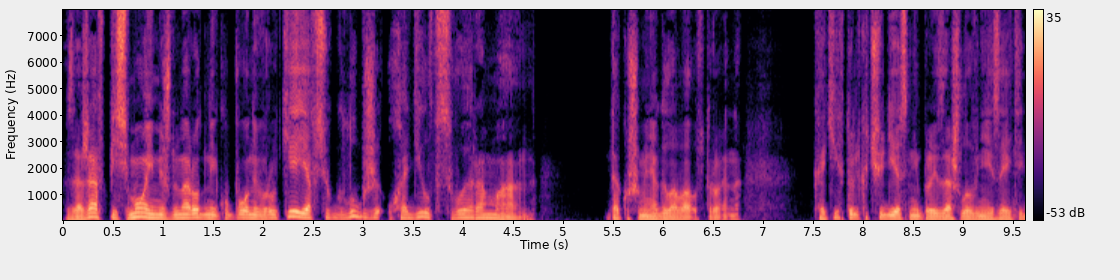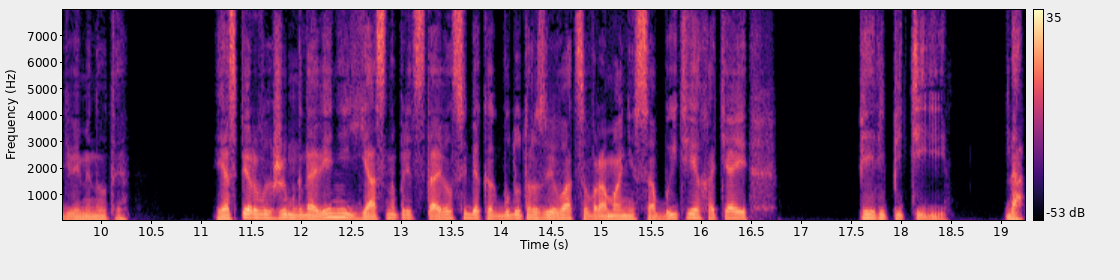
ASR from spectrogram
Зажав письмо и международные купоны в руке, я все глубже уходил в свой роман. Так уж у меня голова устроена. Каких только чудес не произошло в ней за эти две минуты. Я с первых же мгновений ясно представил себе, как будут развиваться в романе события, хотя и перипетии. Да,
